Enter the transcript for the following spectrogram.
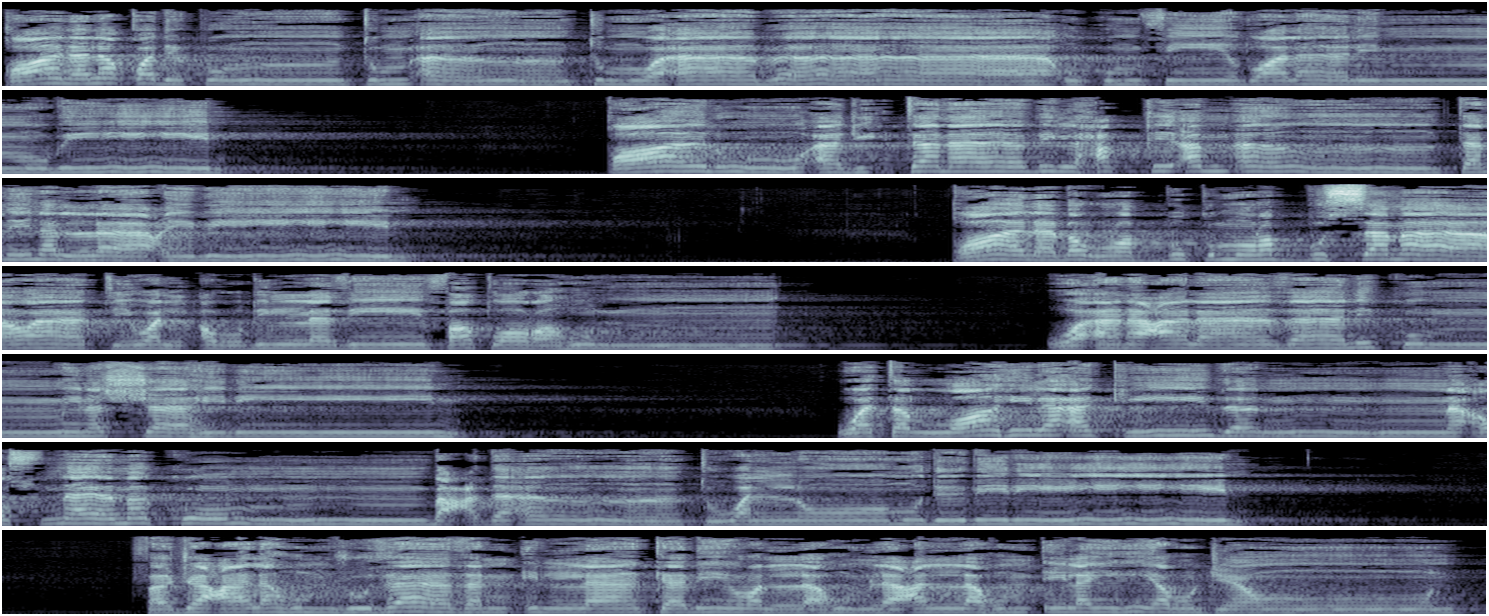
قال لقد كنتم أنتم وآباؤكم في ضلال مبين. قالوا أجئتنا بالحق أم أنت من اللاعبين؟ قال بل ربكم رب السماوات والأرض الذي فطرهن. وأنا على ذلكم من الشاهدين. وتالله لأكيدن أصنامكم بعد أن تولوا مدبرين. فجعلهم جذاذا إلا كبيرا لهم لعلهم إليه يرجعون.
